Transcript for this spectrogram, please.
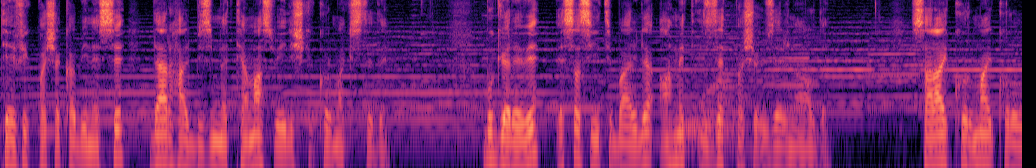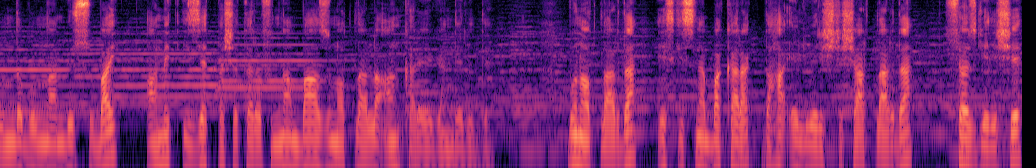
Tevfik Paşa kabinesi derhal bizimle temas ve ilişki kurmak istedi. Bu görevi esas itibariyle Ahmet İzzet Paşa üzerine aldı. Saray Kurmay Kurulu'nda bulunan bir subay Ahmet İzzet Paşa tarafından bazı notlarla Ankara'ya gönderildi. Bu notlarda eskisine bakarak daha elverişli şartlarda söz gelişi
